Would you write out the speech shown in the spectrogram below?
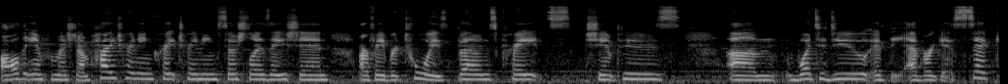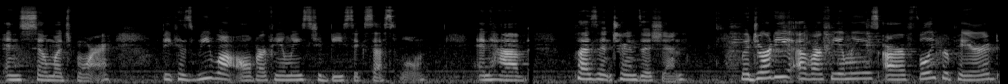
all the information on potty training, crate training, socialization, our favorite toys, bones, crates, shampoos, um, what to do if they ever get sick, and so much more. Because we want all of our families to be successful and have pleasant transition. Majority of our families are fully prepared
